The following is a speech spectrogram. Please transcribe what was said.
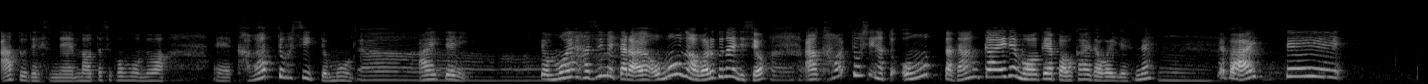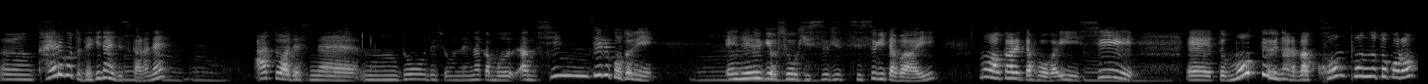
あとですね、まあ、私が思うのは、えー変わってほしいって思う。相手に。って思い始めたらあ思うのは悪くないですよ。あ変わってほしいなと思った段階でもやっぱ別れた方がいいですね。やっぱ相手、うん、変えることできないですからね。あとはですね、うん、どうでしょうね。なんかもうあの信じることにエネルギーを消費しすぎしすぎた場合もう別れた方がいいし、えー、ともっと言うならば根本のところ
